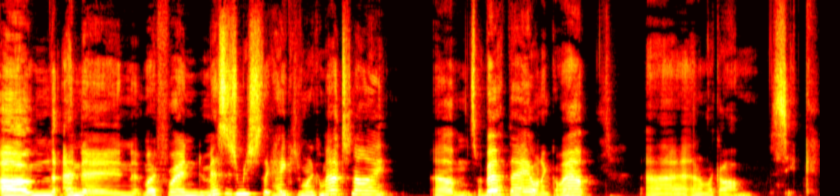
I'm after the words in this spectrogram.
Um, and then my friend messaged me. She's like, "Hey, do you want to come out tonight? Um, it's my birthday. I want to go out." Uh, and I'm like, oh, "I'm sick.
